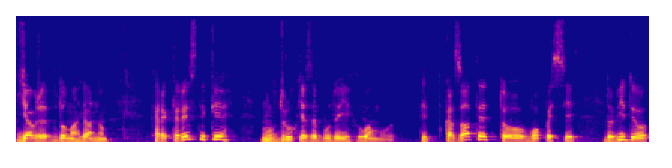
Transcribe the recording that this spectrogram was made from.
я вже вдома гляну характеристики. Ну, вдруг я забуду їх вам підказати, то в описі до відео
